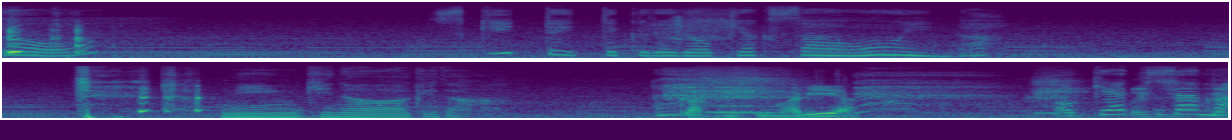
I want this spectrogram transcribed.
どう？好きって言ってくれるお客さん多いんだ。人気なわけだ。ガス決まりや。お客様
